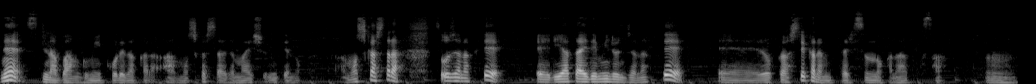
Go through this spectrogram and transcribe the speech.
ね、好きな番組これだから、あ、もしかしたらじゃあ毎週見てんのかもしかしたらそうじゃなくて、えー、リアタイで見るんじゃなくて、えー、録画してから見たりすんのかなとかさ。うん。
